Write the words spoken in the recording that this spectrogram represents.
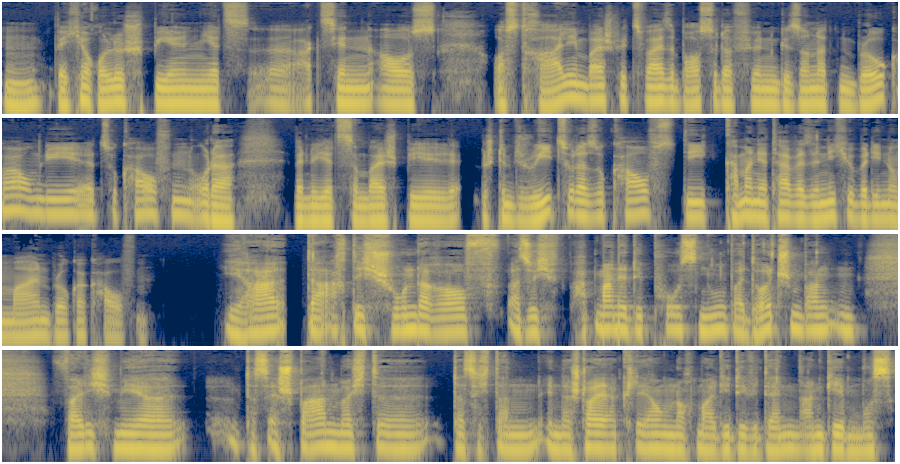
Hm. Welche Rolle spielen jetzt äh, Aktien aus Australien beispielsweise? Brauchst du dafür einen gesonderten Broker, um die äh, zu kaufen? Oder wenn du jetzt zum Beispiel bestimmte REITs oder so kaufst, die kann man ja teilweise nicht über die normalen Broker kaufen. Ja, da achte ich schon darauf. Also ich habe meine Depots nur bei deutschen Banken, weil ich mir das ersparen möchte, dass ich dann in der Steuererklärung nochmal die Dividenden angeben muss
